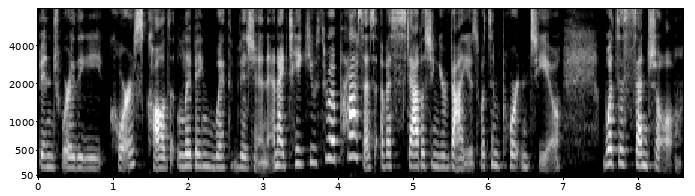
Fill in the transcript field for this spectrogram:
binge worthy course called Living with Vision. And I take you through a process of establishing your values, what's important to you, what's essential.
